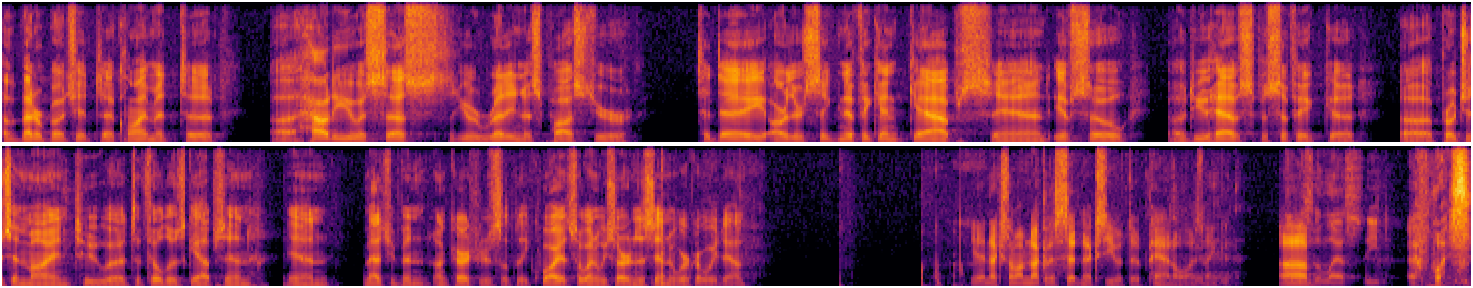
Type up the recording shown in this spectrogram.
of, better budget uh, climate. How do you assess your readiness posture today? Are there significant gaps? And if so, uh, do you have specific uh, uh, approaches in mind to, uh, to fill those gaps in? And Matt, you've been uncharacteristically quiet, so why don't we start on this end and work our way down? Yeah, next time I'm not going to sit next to you at the panel, I think. That was the last seat. It was.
